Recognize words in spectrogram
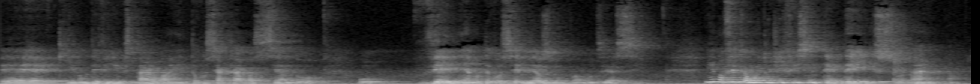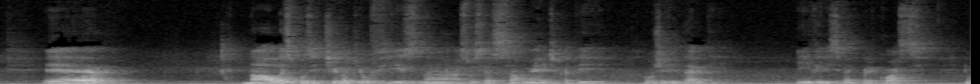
é, que não deveriam estar lá. Então você acaba sendo o veneno de você mesmo, vamos dizer assim. E não fica muito difícil entender isso, né? É, na aula expositiva que eu fiz na Associação Médica de Longevidade e Envelhecimento Precoce, eu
